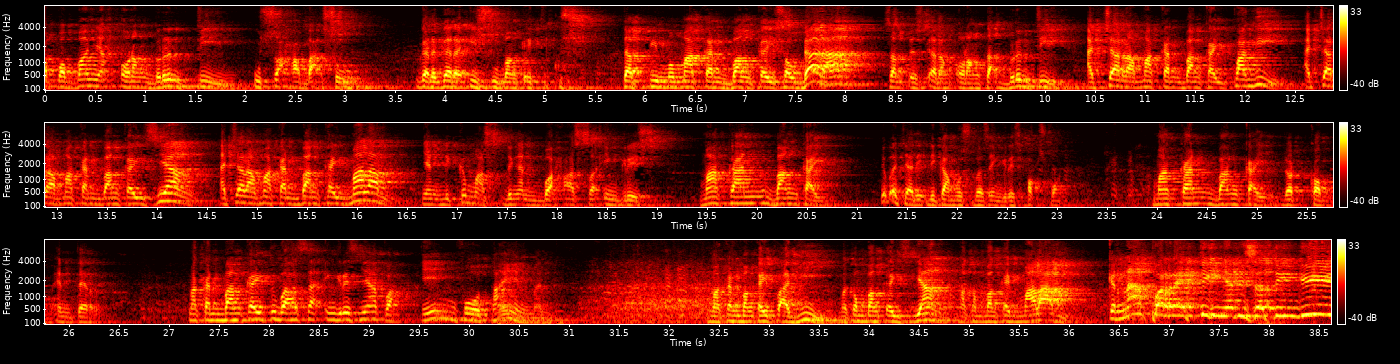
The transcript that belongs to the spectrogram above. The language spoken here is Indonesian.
Berapa banyak orang berhenti usaha bakso gara-gara isu bangkai tikus. Tapi memakan bangkai saudara sampai sekarang orang tak berhenti. Acara makan bangkai pagi, acara makan bangkai siang, acara makan bangkai malam yang dikemas dengan bahasa Inggris. Makan bangkai. Coba cari di kamus bahasa Inggris Oxford. Makanbangkai.com enter. Makan bangkai itu bahasa Inggrisnya apa? Infotainment. Makan bangkai pagi, makan bangkai siang, makan bangkai malam. Kenapa ratingnya bisa tinggi?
